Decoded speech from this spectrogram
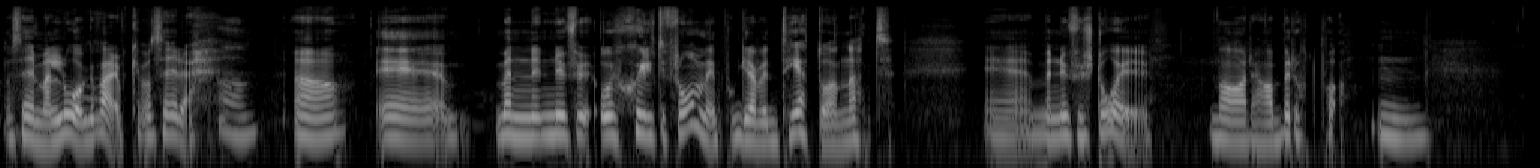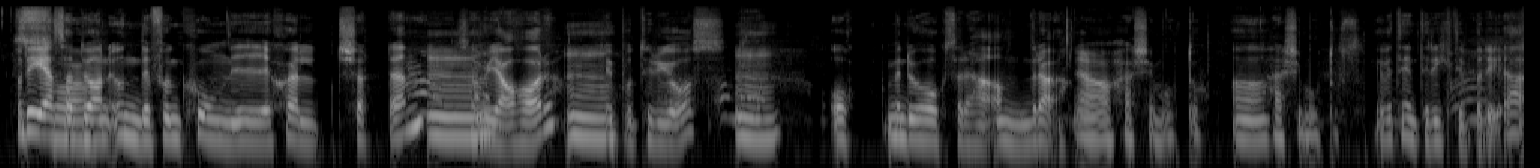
vad säger man, lågvarv, kan man säga det? Ja. Ja, eh, men nu för, och skyllt ifrån mig på graviditet och annat. Eh, men nu förstår jag ju vad det har berott på. Mm. Och det är Så- alltså att du har en underfunktion i sköldkörteln Mm. som jag har, Mm. hypotyreos. Mm. Och, men du har också det här andra. Ja, Hashimoto. Ja. Hashimotos. Jag vet inte riktigt vad det är.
